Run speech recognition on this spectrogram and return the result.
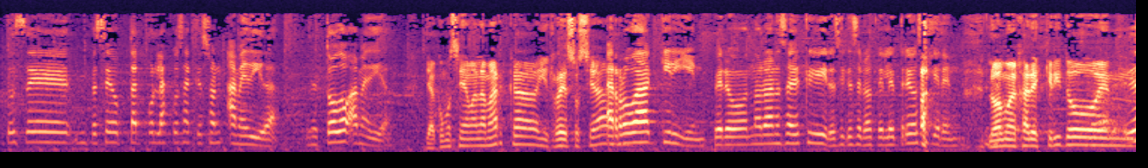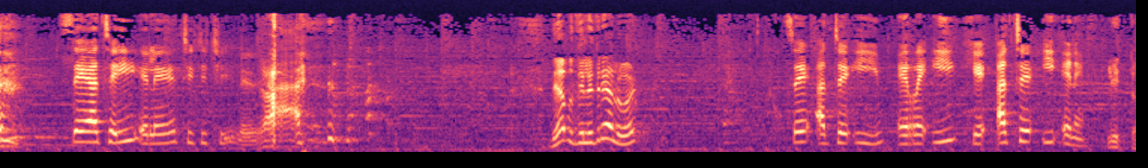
Entonces empecé a optar por las cosas que son a medida. De todo a medida. ¿Ya cómo se llama la marca y redes sociales? Arroba Kirigin, pero no lo van a saber escribir, así que se los deletreo si quieren. Lo vamos a dejar escrito en... C-H-I-L-E, chichichi. Ah. Ya, pues deletréalo, ¿eh? C-H-I-R-I-G-H-I-N. Listo.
